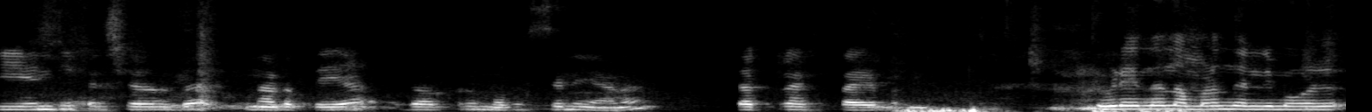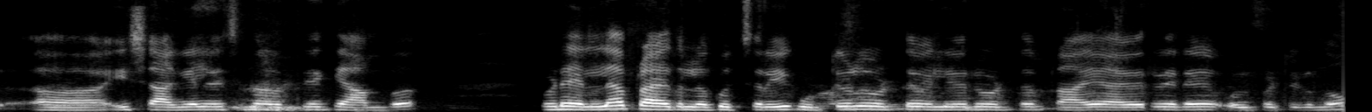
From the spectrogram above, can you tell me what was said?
ഇ എൻ ജി പരിശോധന നടത്തിയ ഡോക്ടർ മുഹസിനെയാണ് ഡോക്ടർ അഭിപ്രായം പറഞ്ഞത്. ഇവിടെ ഇന്ന് നമ്മൾ നെല്ലിമോൾ ഈ ശാഖയിൽ വെച്ച് നടത്തിയ ക്യാമ്പ് ഇവിടെ എല്ലാ പ്രായത്തിലുള്ള ചെറിയ കുട്ടികൾ തൊട്ട് വലിയവർ തൊട്ട് പ്രായമായവർ വരെ ഉൾപ്പെട്ടിരുന്നു.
